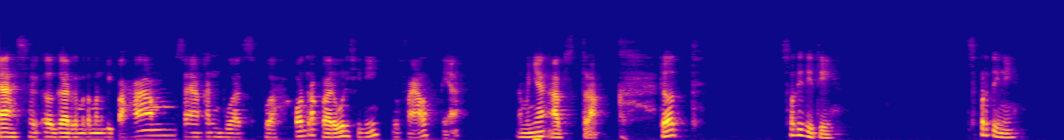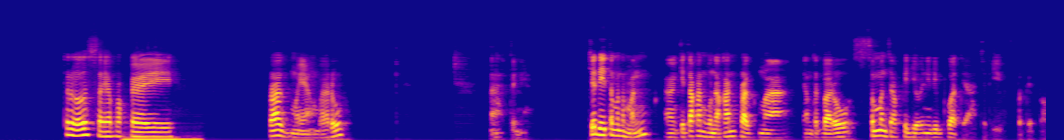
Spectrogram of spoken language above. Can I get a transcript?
Nah, agar teman-teman lebih paham, saya akan buat sebuah kontrak baru di sini, new file ya. Namanya abstract.solidity. Seperti ini. Terus saya pakai pragma yang baru. Nah, ini. Jadi teman-teman, eh, kita akan gunakan pragma yang terbaru semenjak video ini dibuat ya. Jadi seperti itu.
